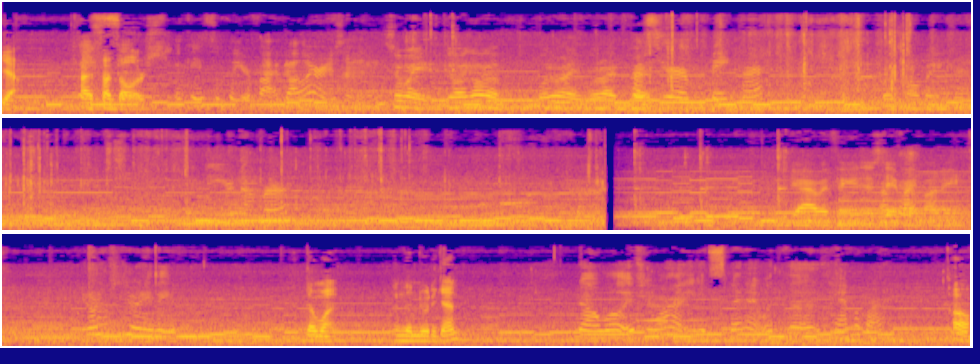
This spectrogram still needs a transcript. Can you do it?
Yeah, I have five dollars. Okay, so put your five dollars in. So wait, do I go to what do I what do I Press press? your banker. Yeah, but I think I just saved my Okay. money. You don't have to do anything. Then what? And then do it again? No, well, if you want, you can spin it with the handlebar. Oh,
